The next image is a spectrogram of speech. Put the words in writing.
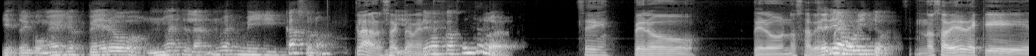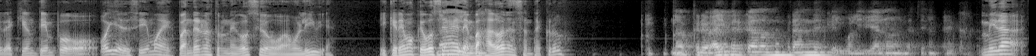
y estoy con ellos, pero no es, la, no es mi caso, ¿no? Claro, exactamente. tengo que Sí, pero pero no saber, Sería pues, bonito. no saber de que de aquí a un tiempo, oye, decidimos expandir nuestro negocio a Bolivia y queremos que vos No seas el embajador en Santa Cruz. no creo. Hay mercados más grandes que el boliviano en Latinoamérica. Mira,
